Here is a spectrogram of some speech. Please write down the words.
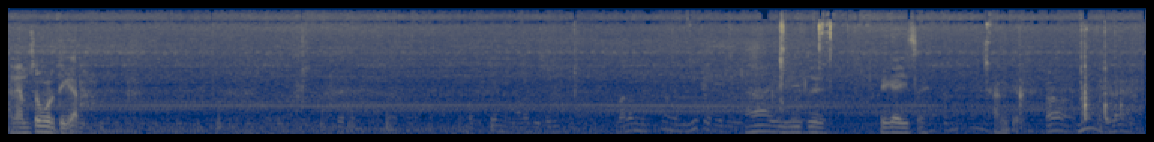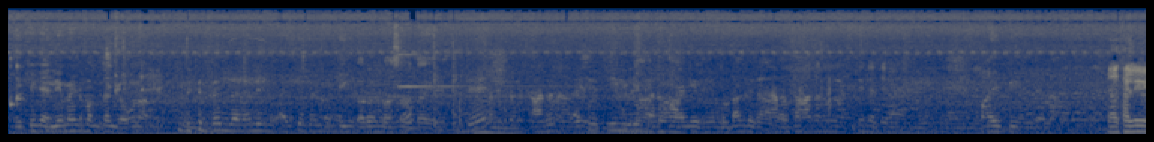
आणि आमचं घ्या. ठीक आहे हीच आहे छान केलं एक एक एलिमेंट फक्त घेऊन करून बसवता पाईप त्याखाली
